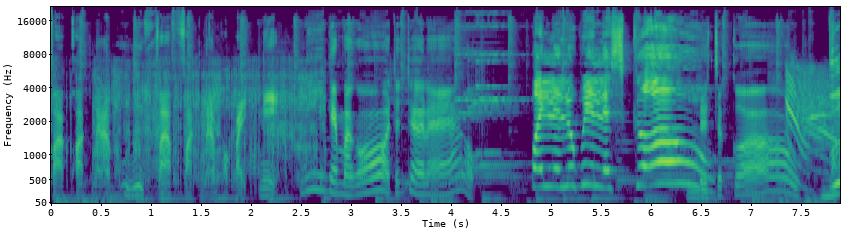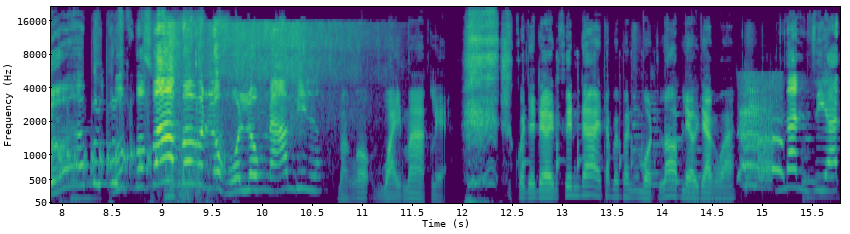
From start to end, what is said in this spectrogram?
ฝากขวากน้ำอืมฝากฝากน้ำออกไปนี่ นี่ไงมังโง่ฉันเจอแล้ว ไปเลยลูกพี่ let's go เดี๋ยวจะก็เบ้อปุ๊บบ้าบ้าบ้ามันโอ้โหลงน้ำพี่ล็อกมังโง่ไวมากเลยอะ กว่าจะเดินขึ้นได้ทำไมมันหมดรอบเร็วจังวะนั่นสิฮัท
